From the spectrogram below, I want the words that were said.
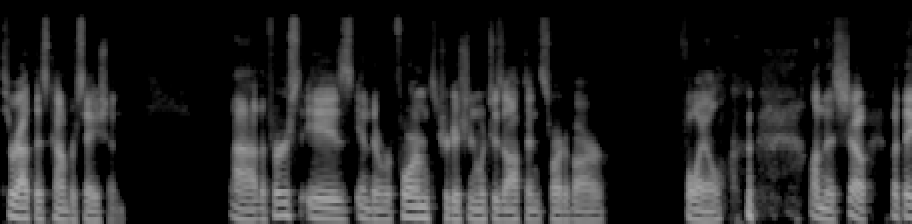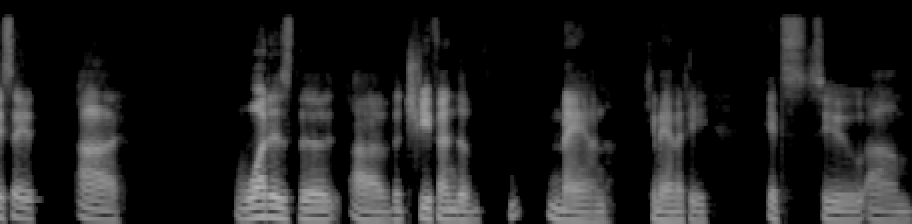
throughout this conversation. Uh, the first is in the reformed tradition which is often sort of our foil on this show but they say uh, what is the uh, the chief end of man humanity it's to um,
